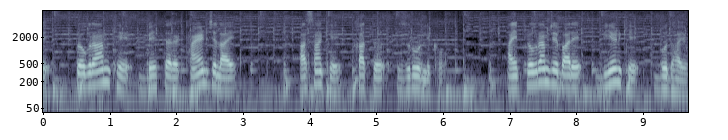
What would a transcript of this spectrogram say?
प्रोग्राम खे बहितरु ठाहिण जे लाइ असांखे ख़तु ज़रूरु लिखो ऐं प्रोग्राम जे बारे धीअण के ॿुधायो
